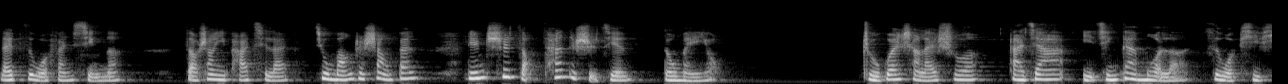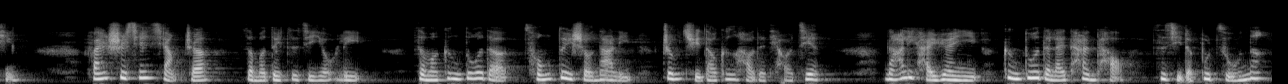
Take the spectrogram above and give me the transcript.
来自我反省呢？早上一爬起来就忙着上班，连吃早餐的时间都没有。主观上来说，大家已经淡漠了自我批评，凡事先想着怎么对自己有利，怎么更多的从对手那里争取到更好的条件，哪里还愿意更多的来探讨自己的不足呢？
